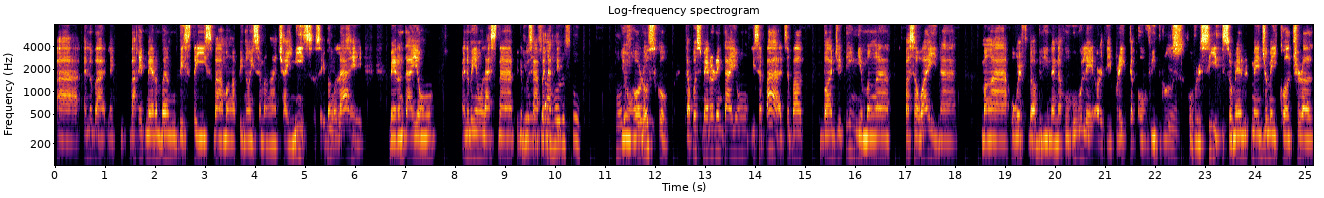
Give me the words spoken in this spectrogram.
ah, ano ba, like, bakit meron bang distaste ba mga Pinoy sa mga Chinese o sa ibang Yes. lahi? Meron tayong, ano ba yung last na yung pinag-usapan sa natin? horoscope. yung horoscope. Tapos meron rin tayong isa pa, it's about budgeting, yung mga pasaway na mga OFW na nahuhuli or they break the COVID rules overseas. So med- medyo may cultural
